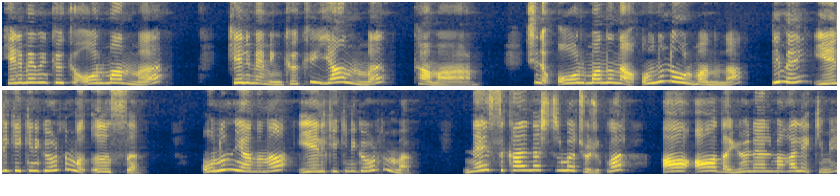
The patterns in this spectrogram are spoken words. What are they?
Kelimemin kökü orman mı? Kelimemin kökü yan mı? Tamam. Şimdi ormanına, onun ormanına değil mi? İyelik ekini gördün mü? I'sı. Onun yanına iyelik ekini gördün mü? N'si kaynaştırma çocuklar. A, A'da yönelme hal ekimi.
